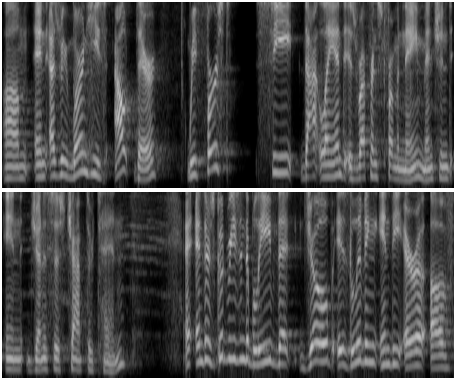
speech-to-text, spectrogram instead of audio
Um, and as we learn he's out there, we first see that land is referenced from a name mentioned in Genesis chapter 10. And, and there's good reason to believe that Job is living in the era of,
